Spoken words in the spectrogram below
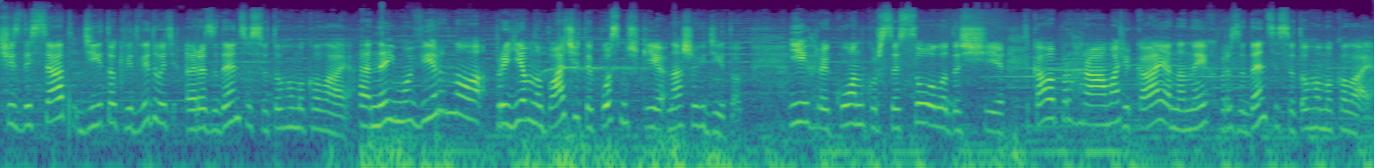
60 діток відвідують резиденцію Святого Миколая. Е, Неймовірно приємно бачити посмішки наших діток. Ігри, конкурси, солодощі. Цікава програма чекає на них в резиденції Святого Миколая.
